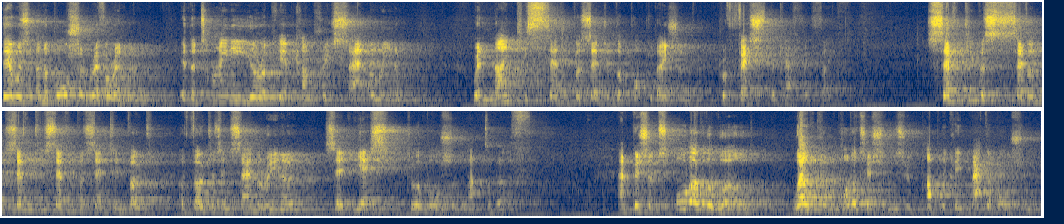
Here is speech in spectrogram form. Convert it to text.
there was an abortion referendum in the tiny European country San Marino, where 97% of the population profess the Catholic faith. 77, 77% in vote, of voters in San Marino said yes to abortion up to birth. And bishops all over the world welcome politicians who publicly back abortion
